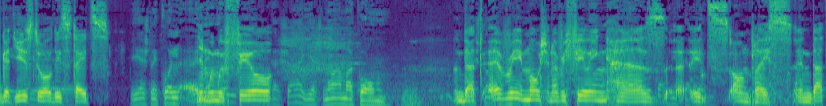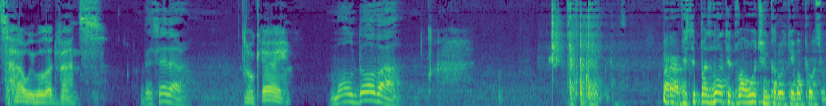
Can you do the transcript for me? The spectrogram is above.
get used to all these states, and when we feel that every emotion, every feeling has uh, its own place, and that's how we will advance. Okay. Молдова. Прав, если позволите, два очень коротких вопроса.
